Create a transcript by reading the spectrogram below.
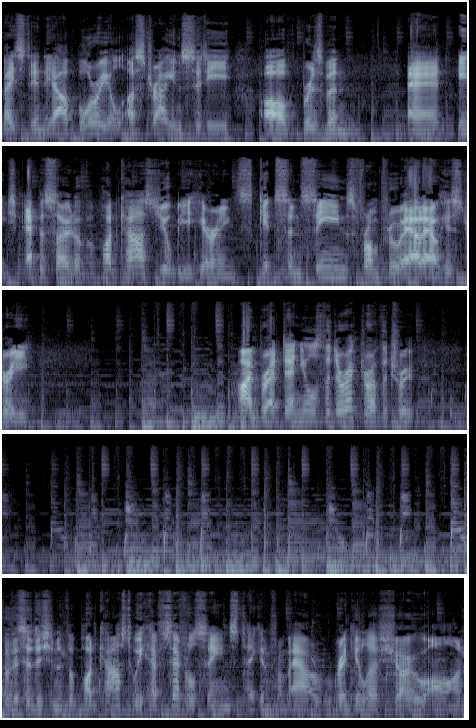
based in the arboreal Australian city of Brisbane. And each episode of the podcast, you'll be hearing skits and scenes from throughout our history. I'm Brad Daniels, the director of the troupe. This edition of the podcast, we have several scenes taken from our regular show on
